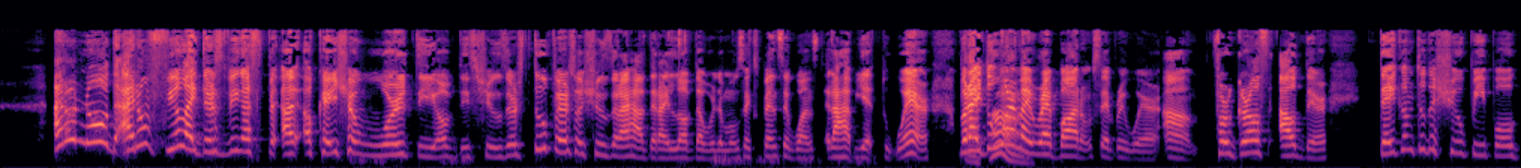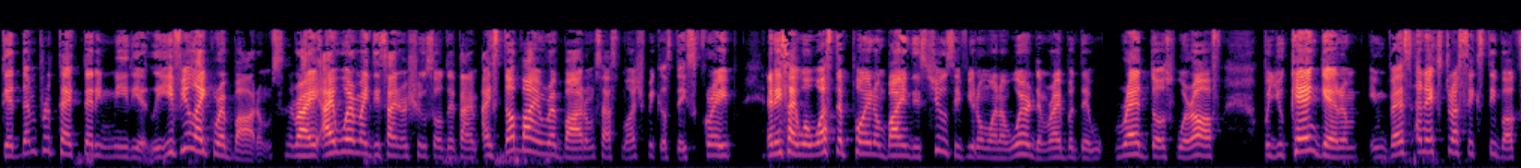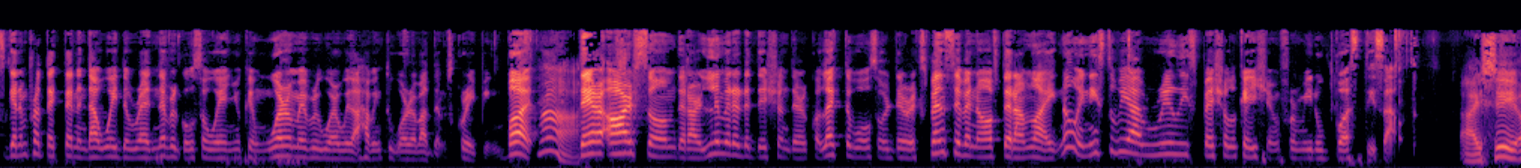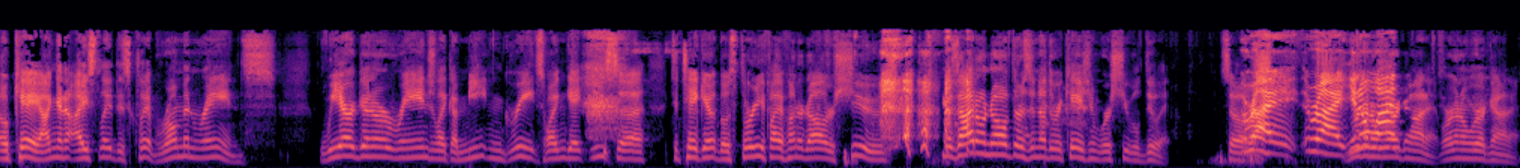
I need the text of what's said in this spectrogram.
I don't know. I don't feel like there's been a, spe- a, occasion worthy of these shoes. There's two pairs of shoes that I have that I love that were the most expensive ones that I have yet to wear. But uh-huh. I do wear uh-huh. my red bottoms everywhere. Um, for girls out there, take them to the shoe people, get them protected immediately. If you like red bottoms, right? I wear my designer shoes all the time. I stop buying red bottoms as much because they scrape. And it's like, well, what's the point of buying these shoes if you don't want to wear them, right? But the red does wear off but you can get them. Invest an extra 60 bucks, get them protected, and that way the red never goes away and you can wear them everywhere without having to worry about them scraping. But ah. there are some that are limited edition, they're collectibles, or they're expensive enough that I'm like, no, it needs to be a really special occasion for me to bust this out. I see. Okay, I'm going to isolate this clip. Roman Reigns. We are going to arrange like a meet and greet so I can get Isa to take out those $3,500 shoes because I don't know if there's another occasion where she will do it. So right, right. You know what? We're going to Work on it. We're gonna work on it.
